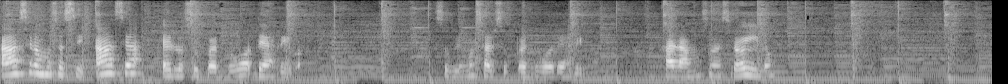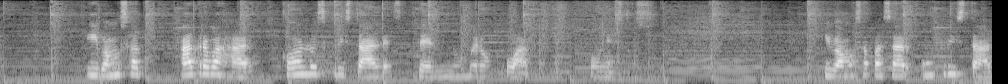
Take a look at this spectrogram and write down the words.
hacia, vamos así, hacia el superdúo de arriba. Subimos al superdúo de arriba. Jalamos nuestro hilo. Y vamos a, a trabajar con los cristales del número 4 con estos y vamos a pasar un cristal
